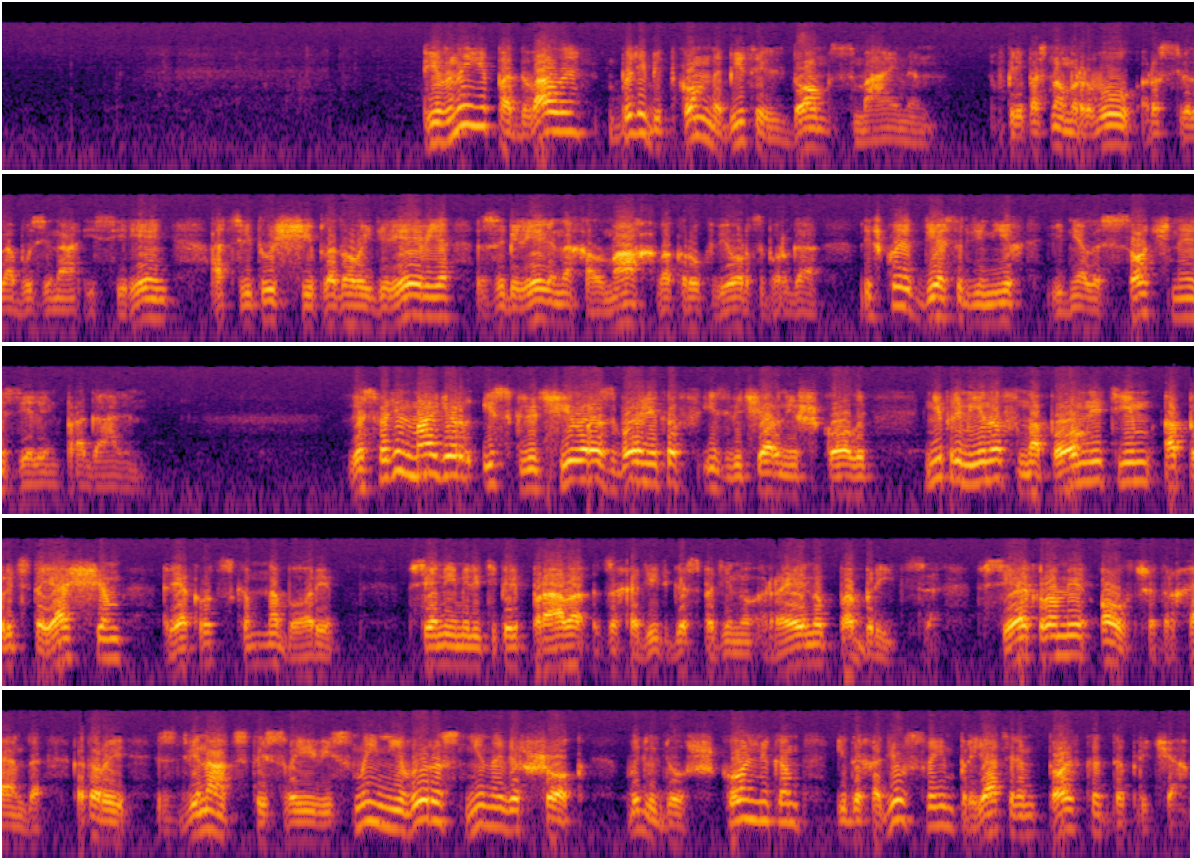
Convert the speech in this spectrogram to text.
Пивные подвалы были битком набиты льдом с майном. В крепостном рву расцвела бузина и сирень, а цветущие плодовые деревья забелели на холмах вокруг Вюрцбурга. Лишь кое-где среди них виднелась сочная зелень прогалин. Господин Магер исключил разбойников из вечерней школы, не приминув напомнить им о предстоящем рекрутском наборе. Все они имели теперь право заходить к господину Рейну побриться. Все, кроме Олдшеттерхенда, который с двенадцатой своей весны не вырос ни на вершок, выглядел школьником и доходил своим приятелям только до плеча.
